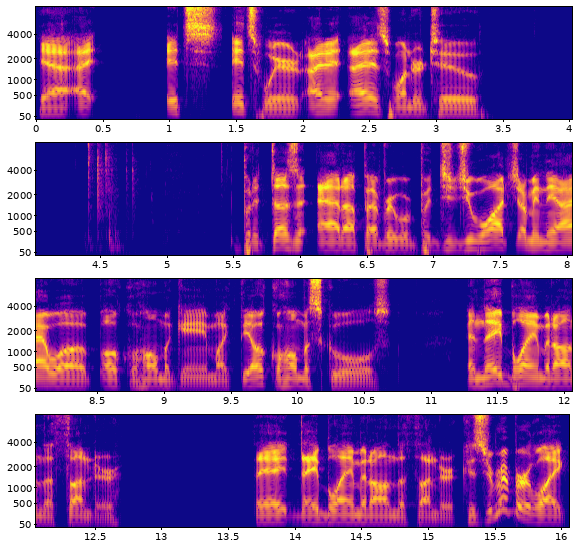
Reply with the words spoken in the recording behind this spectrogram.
Yeah, I, it's it's weird. I, I just wonder too. But it doesn't add up everywhere. But did you watch? I mean, the Iowa Oklahoma game, like the Oklahoma schools, and they blame it on the Thunder. They they blame it on the Thunder because you remember, like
